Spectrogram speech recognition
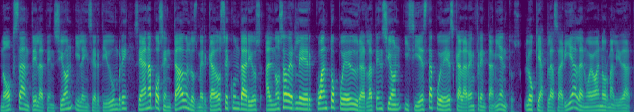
No obstante, la tensión y la incertidumbre se han aposentado en los mercados secundarios al no saber leer cuánto puede durar la tensión y si ésta puede escalar a enfrentamientos, lo que aplazaría la nueva normalidad.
